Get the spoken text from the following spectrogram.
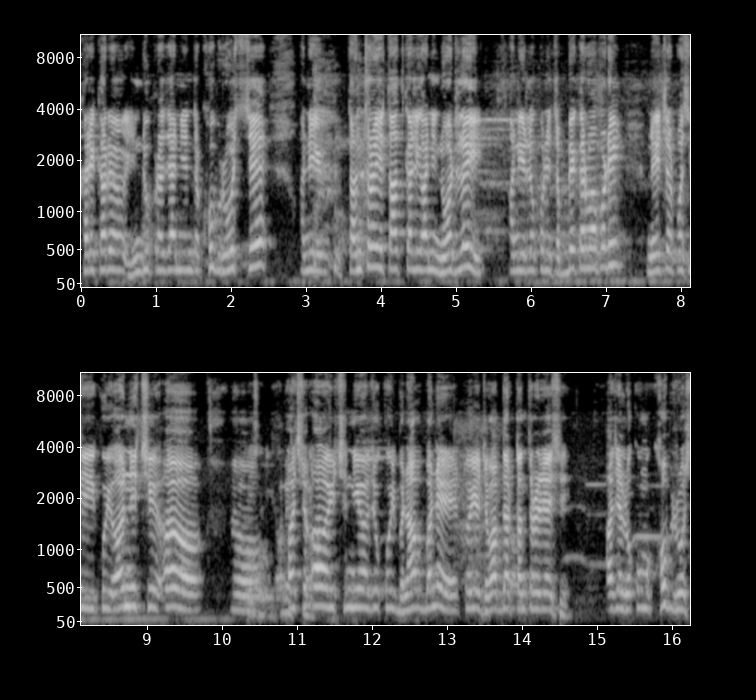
ખરેખર હિન્દુ પ્રજાની અંદર ખૂબ રોષ છે અને તંત્રએ તાત્કાલિક આની નોંધ લઈ અને એ લોકોને જબ્બે કરવા પડી. નહીંતર પછી કોઈ અનિચ્છ અ અ- અનિચ્છનીય જો કોઈ બનાવ બને તો એ જવાબદાર તંત્ર રહેશે. આજે લોકોમાં ખૂબ રોષ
